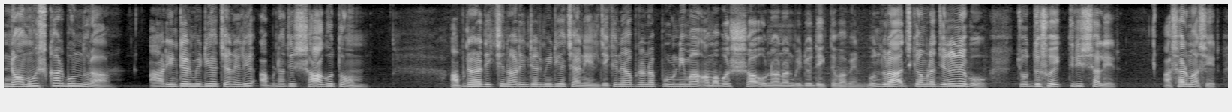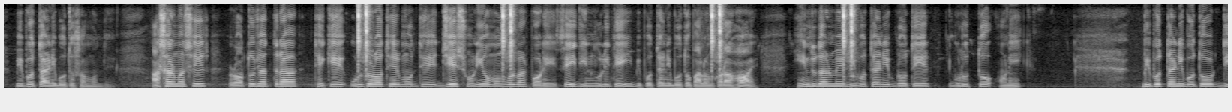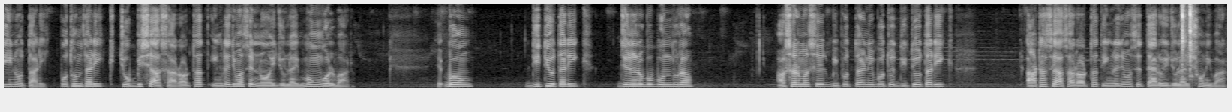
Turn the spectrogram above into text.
নমস্কার বন্ধুরা, আর ইন্টারমিডিয়া চ্যানেলে আপনাদের স্বাগতম। আপনারা দেখছেন আর ইন্টারমিডিয়া চ্যানেল, যেখানে আপনারা পূর্ণিমা, অমাবস্যা ও নানান ভিডিও দেখতে পাবেন। বন্ধুরা, আজকে আমরা জেনে নেব চোদ্দোশো একত্রিশ সালের আষাঢ় মাসের বিপত্তায়নী ব্রত সম্বন্ধে। আষাঢ় মাসের রথযাত্রা থেকে উল্টো রথের মধ্যে যে শনি ও মঙ্গলবার পড়ে, সেই দিনগুলিতেই বিপত্তায়নী ব্রত পালন করা হয়। হিন্দু ধর্মে বিপত্তায়নী ব্রতের গুরুত্ব অনেক। বিপত্তায়নী ব্রতর দিন ও তারিখ। প্রথম তারিখ চব্বিশে আষাঢ়, অর্থাৎ ইংরেজি মাসের নয় জুলাই, মঙ্গলবার। এবং দ্বিতীয় তারিখ, জেনে নেব বন্ধুরা, আষাঢ় মাসের বিপত্তায়নী ব্রত দ্বিতীয় তারিখ আঠাশে আষাঢ়, অর্থাৎ ইংরেজি মাসের তেরোই জুলাই, শনিবার।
